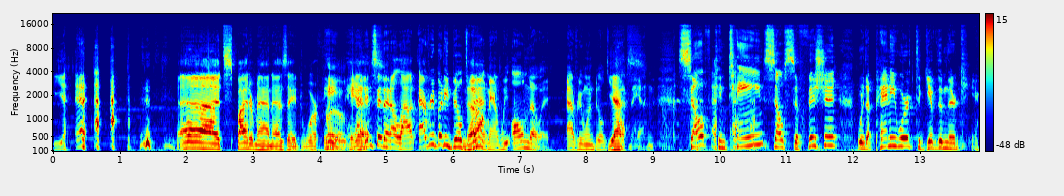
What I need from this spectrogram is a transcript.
Yeah. uh, it's Spider Man as a dwarf Hey, rogue. hey, I didn't say that out loud. Everybody builds No. Batman. We all know it. Everyone builds Yes. Batman. Self-contained, self-sufficient, with a pennyworth to give them their gear.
